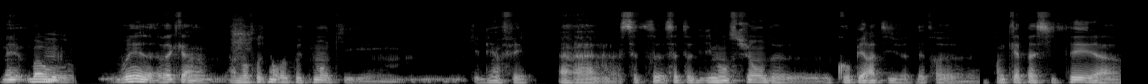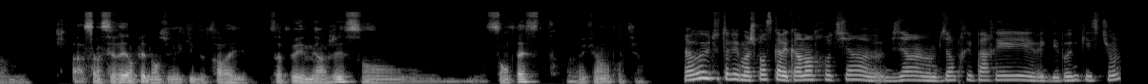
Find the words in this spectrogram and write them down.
Mais bon, mm. vous voyez, avec un, entretien de recrutement qui, qui est bien fait, euh, cette, cette, dimension de coopérative, d'être euh, en capacité à, à s'insérer en fait dans une équipe de travail, ça peut émerger sans, sans test avec un entretien. Ah oui, tout à fait. Moi, je pense qu'avec un entretien bien, bien préparé, avec des bonnes questions,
